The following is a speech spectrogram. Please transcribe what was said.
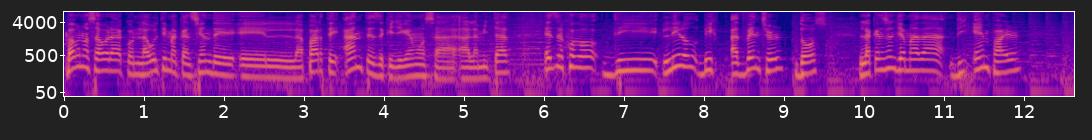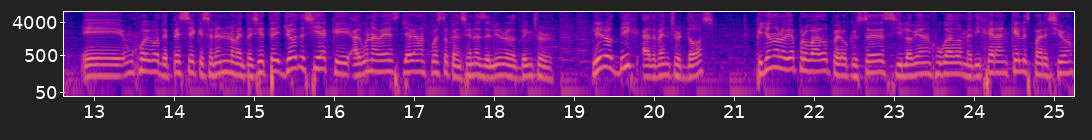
vámonos ahora con la última canción de la parte antes de que lleguemos a, a la mitad. Es del juego The Little Big Adventure 2, la canción llamada The Empire. Eh, un juego de PC que salió en el 97. Yo decía que alguna vez ya habíamos puesto canciones de Little Adventure, Little Big Adventure 2, que yo no lo había probado, pero que ustedes si lo habían jugado me dijeran qué les pareció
